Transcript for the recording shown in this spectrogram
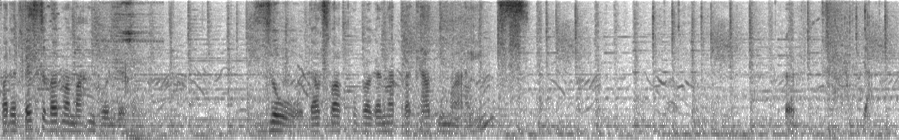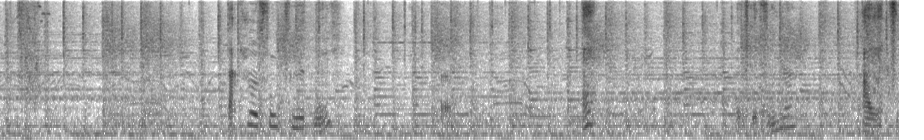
War das Beste, was man machen konnte. So, das war Propagandaplakat Nummer 1. Ähm, ja. Dachte es funktioniert nicht. Ähm. Hä? Jetzt geht's nicht mehr? Ah, jetzt.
